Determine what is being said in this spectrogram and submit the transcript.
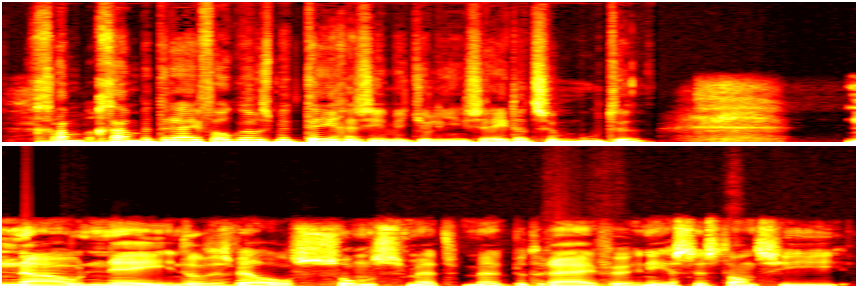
Gaan, gaan bedrijven ook wel eens met tegenzin met jullie in zee, dat ze moeten? Nou, nee, dat is wel soms met, met bedrijven. In eerste instantie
